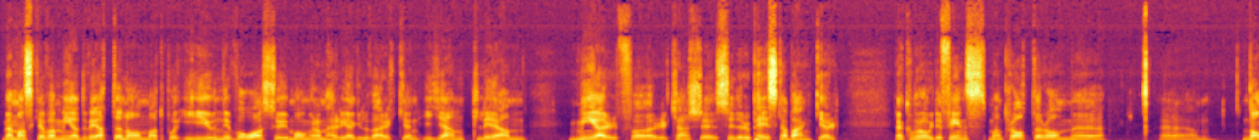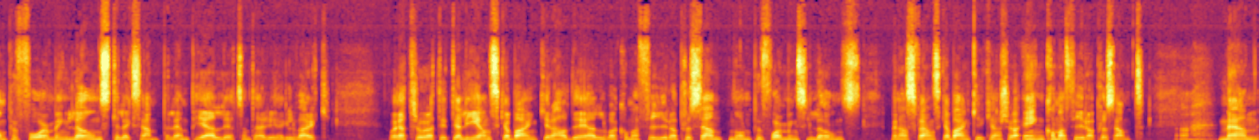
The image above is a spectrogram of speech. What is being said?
Men man ska vara medveten om att på EU-nivå så är många av de här regelverken egentligen mer för kanske sydeuropeiska banker. Jag kommer ihåg det finns, man pratar om eh, eh, non-performing loans till exempel, NPL är ett sånt här regelverk. Och jag tror att italienska banker hade 11,4 procent non-performing loans medan svenska banker kanske har 1,4 procent. Ah. Men,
